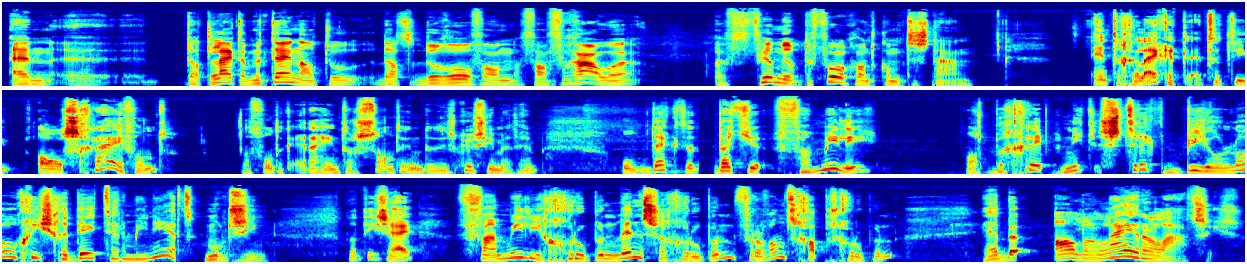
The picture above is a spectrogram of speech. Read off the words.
En uh, dat leidt er meteen al toe dat de rol van, van vrouwen eh, veel meer op de voorgrond komt te staan. En tegelijkertijd dat hij al schrijvend, dat vond ik erg interessant in de discussie met hem, ontdekte dat je familie als begrip niet strikt biologisch gedetermineerd moet zien. Dat hij zei, familiegroepen, mensengroepen, verwantschapsgroepen hebben allerlei relaties.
